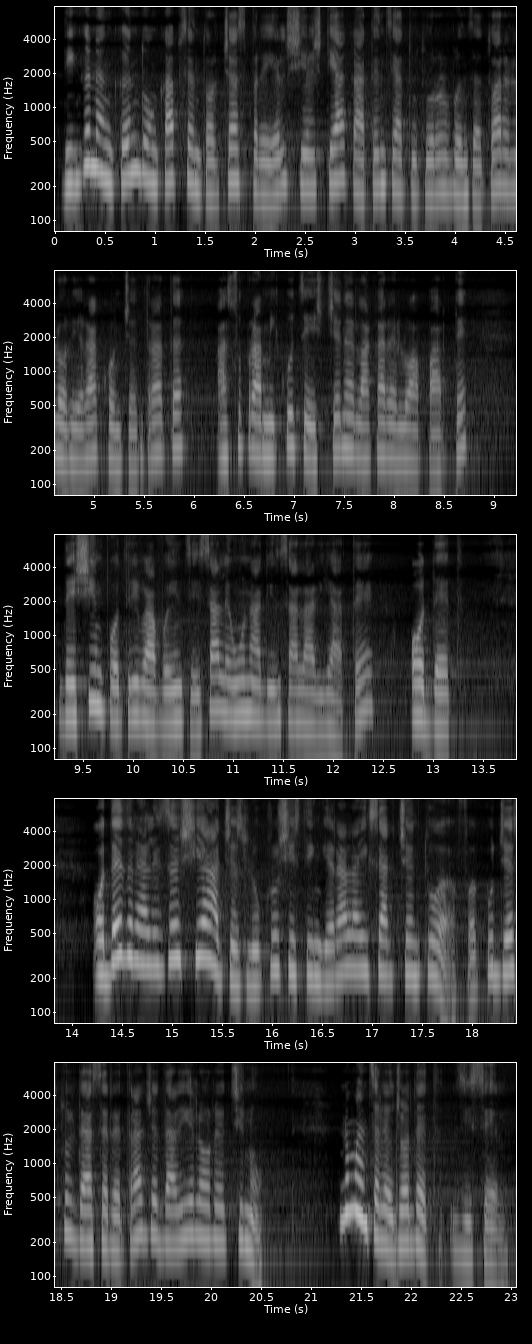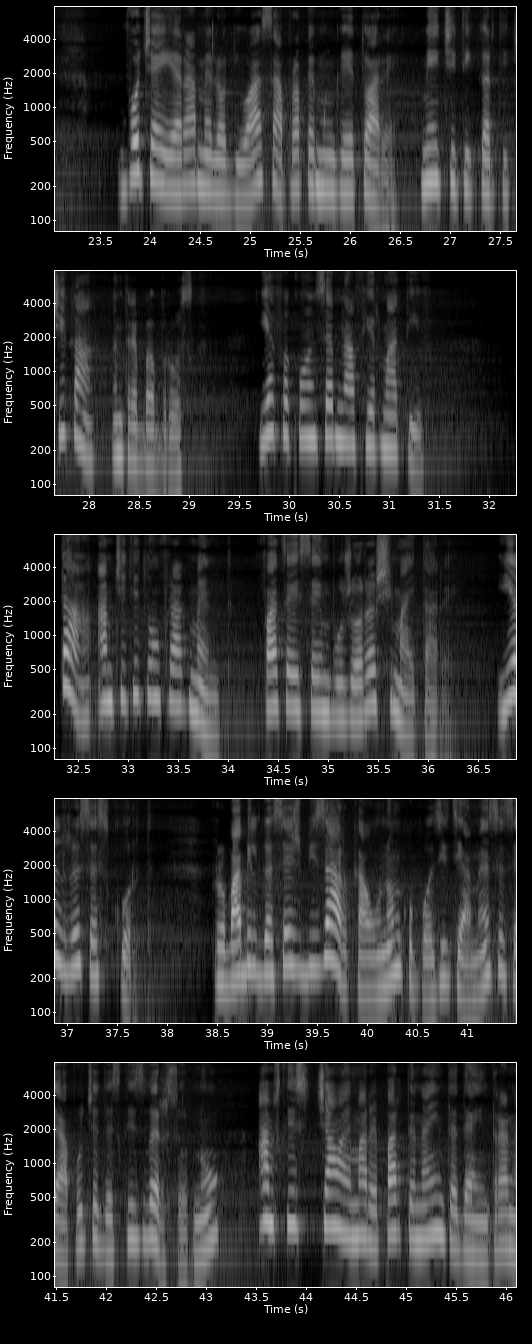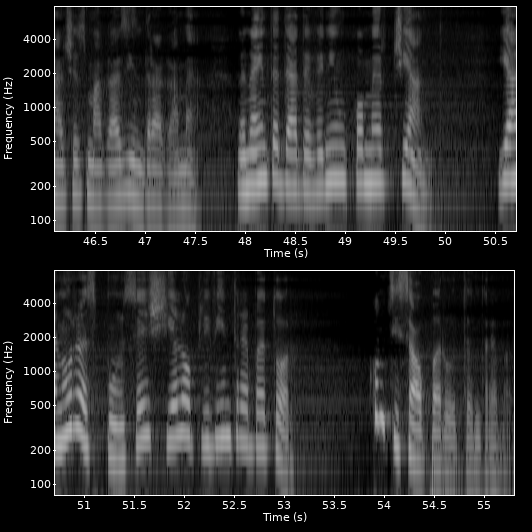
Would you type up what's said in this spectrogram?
din când în când un cap se întorcea spre el și el știa că atenția tuturor vânzătoarelor era concentrată asupra micuței scene la care lua parte, deși împotriva voinței sale una din salariate, Odet. Odet realiză și ea acest lucru și stinghereala ei se accentuă. Făcu gestul de a se retrage, dar el o reținu. Nu mă înțelegi, Odet, zise el. Vocea ei era melodioasă, aproape mângâietoare. Mi-ai citit cărticica?" întrebă brusc. Ea făcu un semn afirmativ. Da, am citit un fragment. Fața ei se îmbujoră și mai tare. El râse scurt. Probabil găsești bizar ca un om cu poziția mea să se apuce de scris versuri, nu? Am scris cea mai mare parte înainte de a intra în acest magazin, draga mea, înainte de a deveni un comerciant. Ea nu răspunse și el o privi întrebător. Cum ți s-au părut?" întrebă.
